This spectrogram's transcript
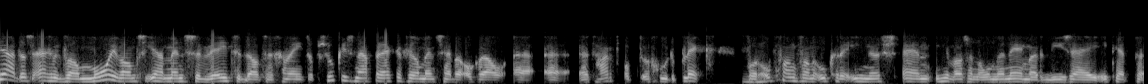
Ja, dat is eigenlijk wel mooi, want ja, mensen weten dat de gemeente op zoek is naar plekken. Veel mensen hebben ook wel uh, uh, het hart op de goede plek voor mm. opvang van Oekraïners. En hier was een ondernemer die zei, ik heb uh,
